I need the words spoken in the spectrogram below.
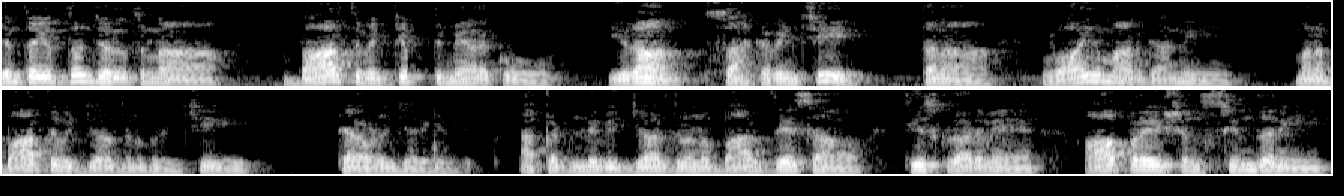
ఇంత యుద్ధం జరుగుతున్న భారత విజ్ఞప్తి మేరకు ఇరాన్ సహకరించి తన వాయు మార్గాన్ని మన భారత విద్యార్థుల గురించి తెరవడం జరిగింది. అక్కడి నుండి విద్యార్థులను భారతదేశం తీసుకురావడమే ఆపరేషన్ సింధ్ అని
